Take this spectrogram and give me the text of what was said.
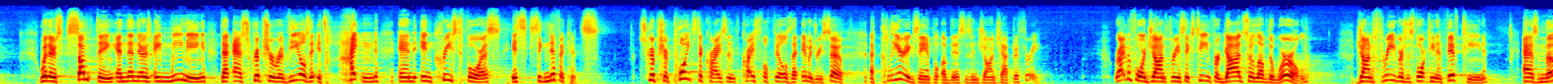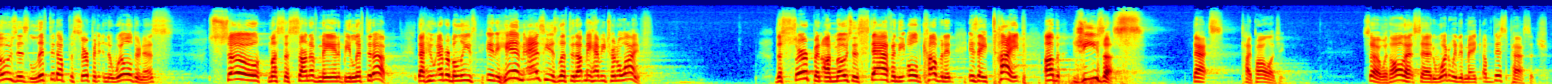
where there's something and then there's a meaning that as Scripture reveals it, it's heightened and increased for us its significance. Scripture points to Christ and Christ fulfills that imagery. So, a clear example of this is in John chapter 3. Right before John 3:16, for God so loved the world, John 3 verses 14 and 15, as Moses lifted up the serpent in the wilderness, so must the Son of Man be lifted up, that whoever believes in him as he is lifted up may have eternal life. The serpent on Moses' staff in the Old Covenant is a type of Jesus. That's typology. So, with all that said, what are we to make of this passage?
